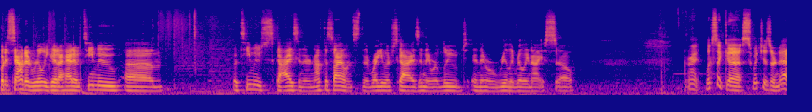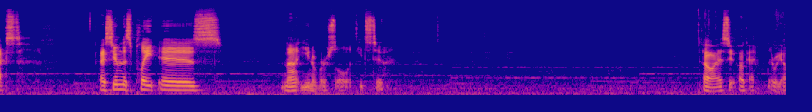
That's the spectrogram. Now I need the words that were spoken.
but it sounded really good. I had Outemu, um, Outemu skies in there, not the silence, the regular skies, and they were lubed and they were really really nice. So, all right, looks like uh, switches are next. I assume this plate is not universal. It needs to. Oh, I see. Okay, there we go.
